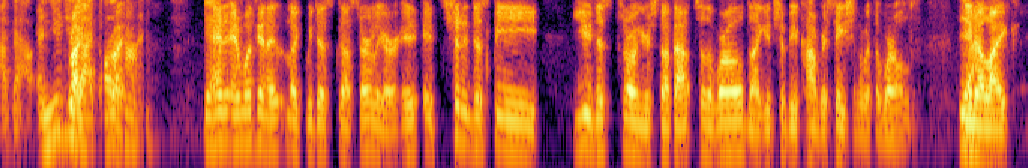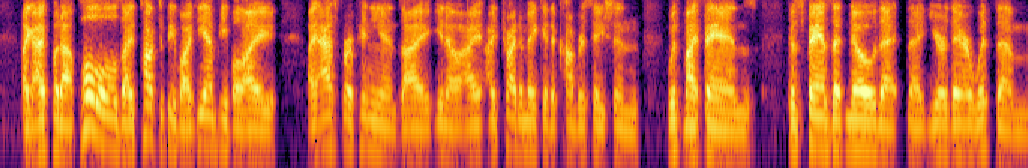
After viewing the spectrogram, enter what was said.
about, and you do Right, that all right. the time. Yeah. and and once again like we discussed earlier it, it shouldn't just be you just throwing your stuff out to the world like it should be a conversation with the world Yeah. you know like like i put out polls i talk to people i dm people i i ask for opinions i you know i i try to make it a conversation with my fans because fans that know that that you're there with them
